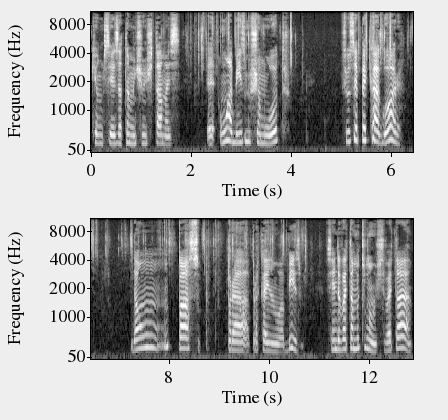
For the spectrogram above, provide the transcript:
Que eu não sei exatamente onde está, mas é, um abismo chama o outro. Se você pecar agora, dá um, um passo para cair no abismo. Você ainda vai estar tá muito longe. Você vai estar tá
